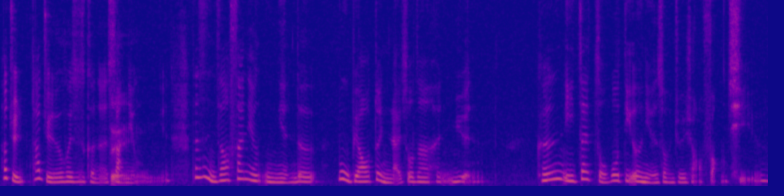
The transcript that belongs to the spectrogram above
他觉他觉得会是可能三年五年，但是你知道三年五年的目标对你来说真的很远，可能你在走过第二年的时候，你就会想要放弃了。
